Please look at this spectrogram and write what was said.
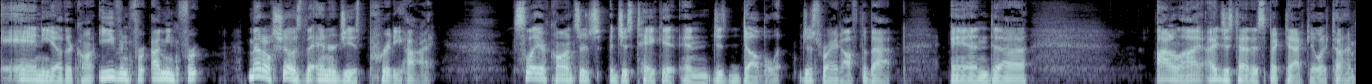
any other con, even for, I mean, for metal shows, the energy is pretty high. Slayer concerts just take it and just double it just right off the bat. And, uh, I don't know. I, I just had a spectacular time.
